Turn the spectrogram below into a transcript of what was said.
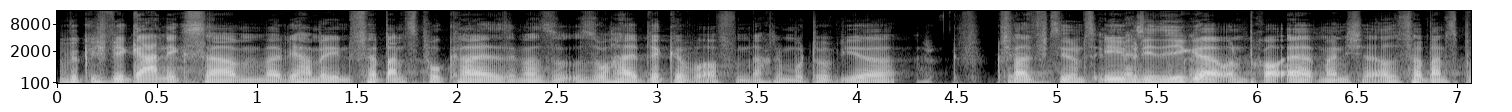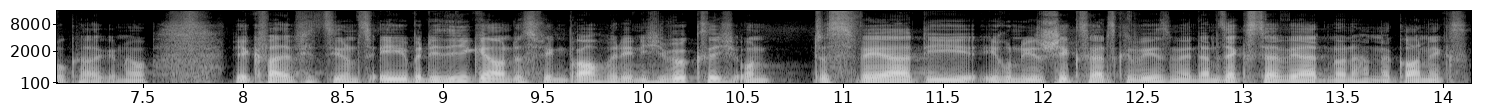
wirklich wir gar nichts haben, weil wir haben ja den Verbandspokal immer so, so halb weggeworfen, nach dem Motto, wir qualifizieren uns eh über die Sieger und brauchen, äh, meine ich, also Verbandspokal, genau. Wir qualifizieren uns eh über die Sieger und deswegen brauchen wir den nicht wirklich und das wäre die Ironie des Schicksals gewesen, wenn wir dann Sechster werden und dann haben wir gar nichts.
